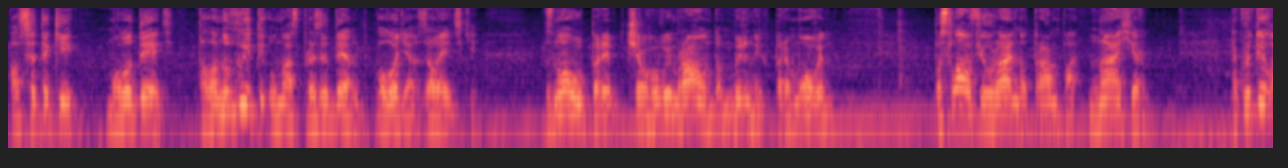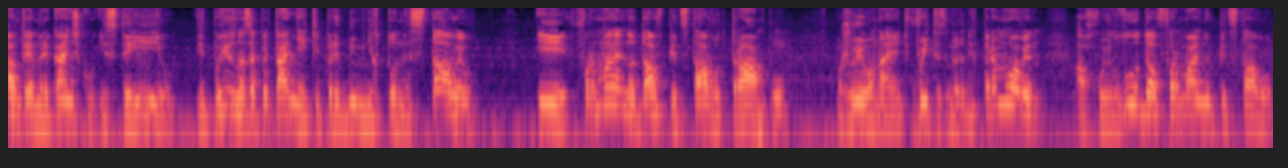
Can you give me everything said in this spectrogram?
А все-таки молодець, талановитий у нас президент Володя Зеленський. Знову перед черговим раундом мирних перемовин послав фігурально Трампа нахер, накрутив антиамериканську істерію, відповів на запитання, які перед ним ніхто не ставив, і формально дав підставу Трампу, можливо, навіть вийти з мирних перемовин, а хуйлу дав формальну підставу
